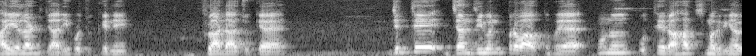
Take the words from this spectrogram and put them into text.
ਹਾਈ ਅਲਰਟ ਜਾਰੀ ਹੋ ਚੁੱਕੇ ਨੇ ਫਲੱਡ ਆ ਚੁੱਕਿਆ ਹੈ। ਜਿੱਥੇ ਜਨਜੀਵਨ ਪ੍ਰਭਾਵਿਤ ਹੋਇਆ ਹੈ, ਹੁਣ ਉੱਥੇ ਰਾਹਤ ਸਮਗਰੀਆਂ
